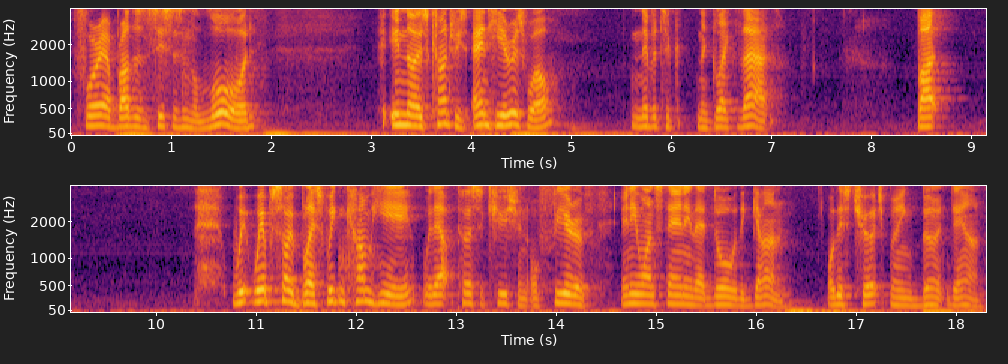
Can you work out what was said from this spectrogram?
for our brothers and sisters in the Lord in those countries and here as well. Never to neglect that. But we're so blessed. We can come here without persecution or fear of anyone standing at that door with a gun or this church being burnt down.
